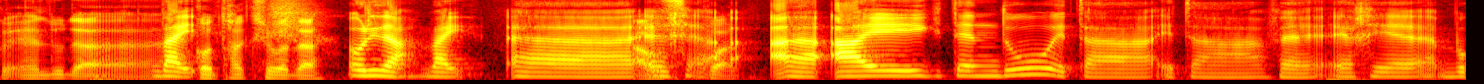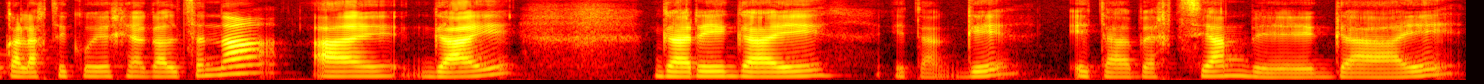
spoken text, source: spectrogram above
heldu da bai. kontrakzioa da? Hori da, bai. Uh, Ae egiten du eta eta egia, bokalarteko egia galtzen da, Ae, gae, gare, gae eta G, eta bertzean be gae,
